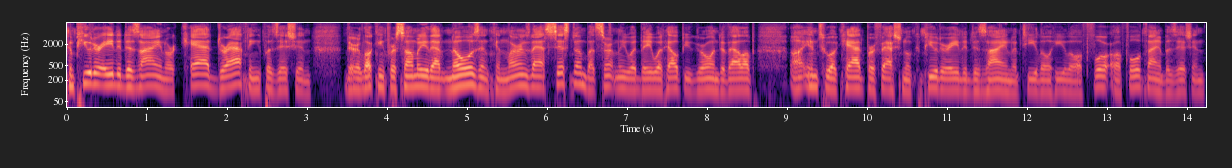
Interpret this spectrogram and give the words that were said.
computer aided design or CAD drafting position. They're looking for somebody that knows and can learn that system, but certainly would they would help you grow and develop uh, into a CAD professional computer aided design with TyloHelo, a, full, a full time position.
